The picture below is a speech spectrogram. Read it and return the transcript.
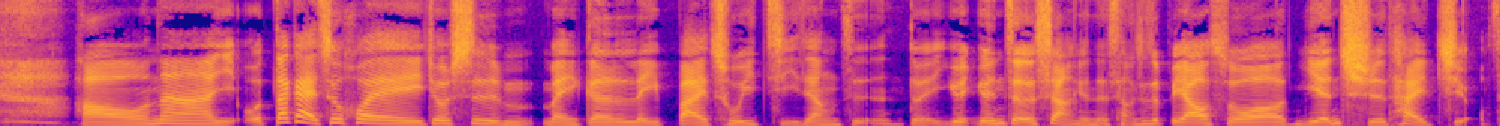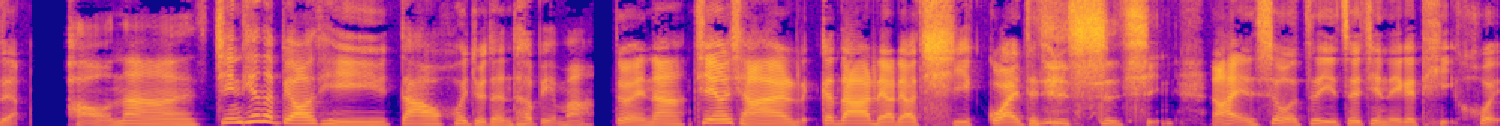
好，那我大概是会就是每个礼拜出一集这样子，对，原原则上原则上就是不要说延迟太久这样。好，那今天的标题大家会觉得很特别吗？对，那今天想要跟大家聊聊奇怪这件事情，然后也是我自己最近的一个体会。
